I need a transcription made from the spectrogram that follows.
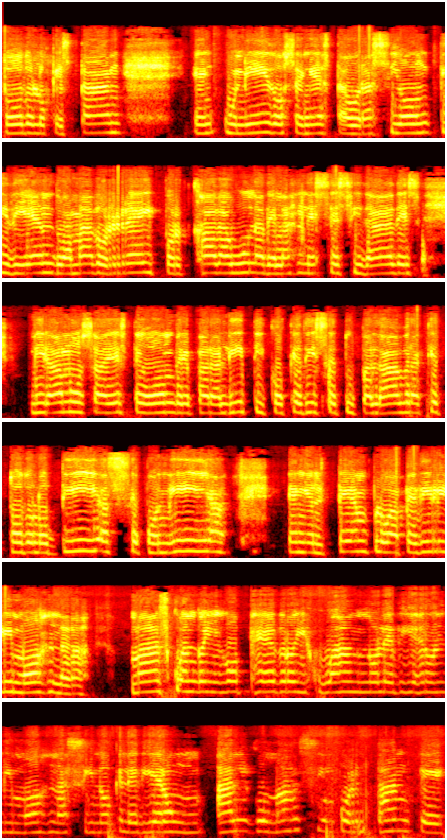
todo lo que están unidos en esta oración, pidiendo, amado Rey, por cada una de las necesidades Miramos a este hombre paralítico que dice tu palabra que todos los días se ponía en el templo a pedir limosna. Más cuando llegó Pedro y Juan no le dieron limosna, sino que le dieron algo más importante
